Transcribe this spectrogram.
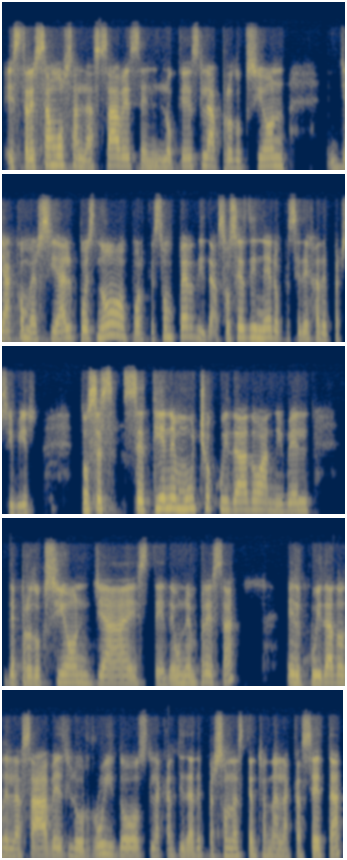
estresamos a las aves en lo que es la producción ya comercial, pues no, porque son pérdidas, o sea, es dinero que se deja de percibir. Entonces, se tiene mucho cuidado a nivel de producción ya este, de una empresa, el cuidado de las aves, los ruidos, la cantidad de personas que entran a la caseta,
